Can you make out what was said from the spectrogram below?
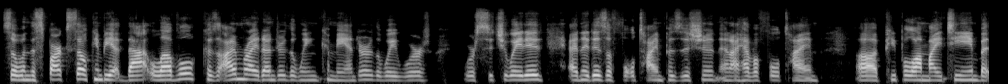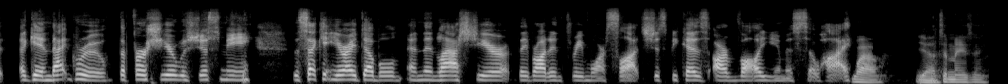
So when the spark cell can be at that level because i'm right under the wing commander the way we're we're situated and it is a full-time position and i have a full-time uh, people on my team. But again that grew. The first year was just me. The second year i doubled and then last year they brought in three more slots just because our volume is so high. Wow. Yeah. That's amazing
